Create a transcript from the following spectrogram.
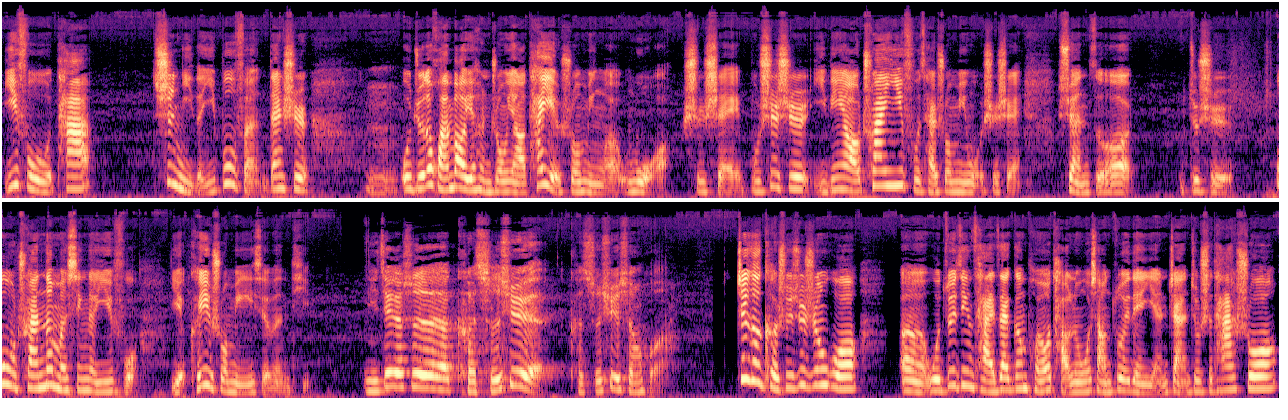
衣服它。是你的一部分，但是，嗯，我觉得环保也很重要。它也说明了我是谁，不是是一定要穿衣服才说明我是谁。选择就是不穿那么新的衣服，也可以说明一些问题。你这个是可持续、可持续生活。这个可持续生活，嗯，我最近才在跟朋友讨论，我想做一点延展，就是他说，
